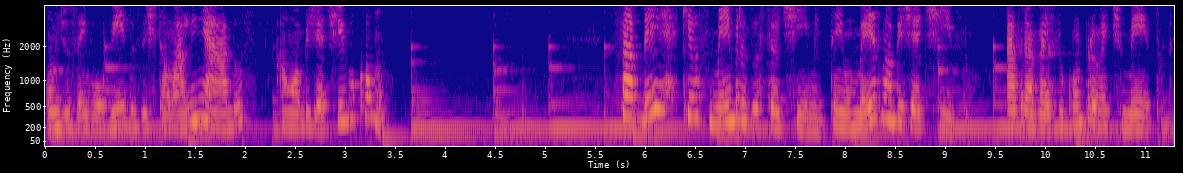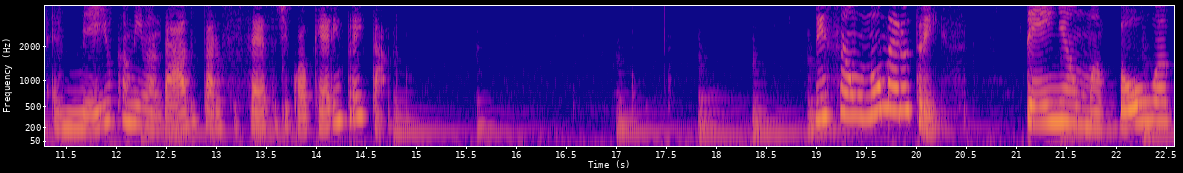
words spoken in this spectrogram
onde os envolvidos estão alinhados a um objetivo comum. Saber que os membros do seu time têm o mesmo objetivo através do comprometimento é meio caminho andado para o sucesso de qualquer empreitada. Lição número 3: Tenha uma boa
